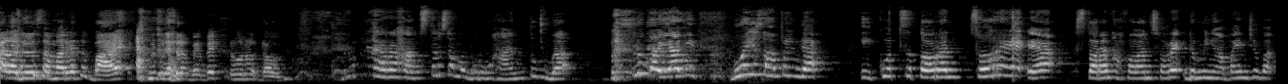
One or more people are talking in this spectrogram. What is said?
kalau dulu sama Ria tuh baik pelihara bebek ruru dong Gue pelihara hamster sama burung hantu mbak. Lu bayangin, gue sampai nggak ikut setoran sore ya, setoran hafalan sore demi ngapain coba?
